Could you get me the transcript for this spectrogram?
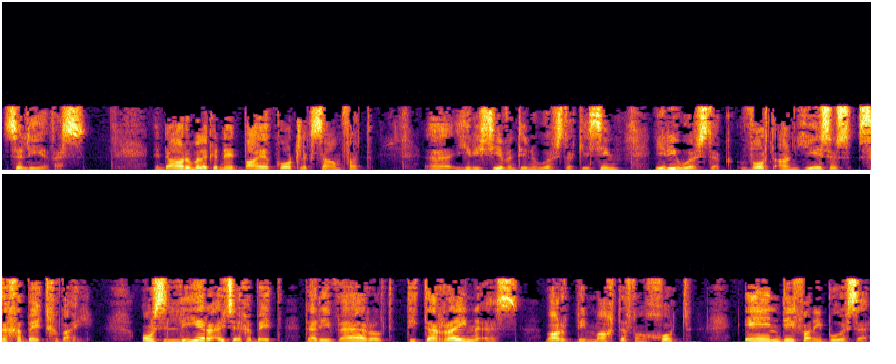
se lewens. En daarom wil ek dit net baie kortlik saamvat. Uh hierdie 17de hoofstuk. Jy sien, hierdie hoofstuk word aan Jesus se gebed gewy. Ons leer uit sy gebed dat die wêreld die terrein is waarop die magte van God en die van die bose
